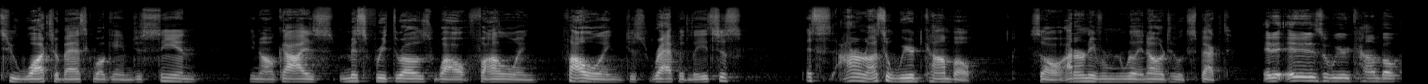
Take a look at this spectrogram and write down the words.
to watch a basketball game. Just seeing, you know, guys miss free throws while following fouling just rapidly. It's just it's I don't know, it's a weird combo. So I don't even really know what to expect. It, it is a weird combo.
